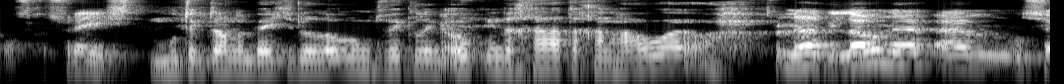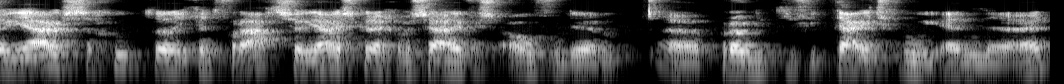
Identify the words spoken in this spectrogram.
of gevreesd. Moet ik dan een beetje de loonontwikkeling ook in de gaten gaan houden? Nou, die lonen, um, zojuist, goed dat je het vraagt, zojuist krijgen we cijfers over de productiviteitsgroei en de,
